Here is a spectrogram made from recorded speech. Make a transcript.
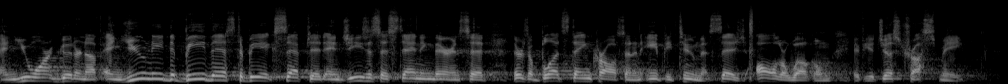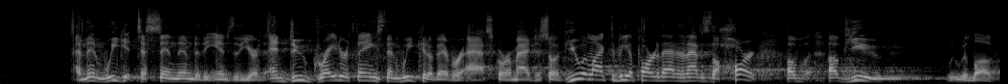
and you aren't good enough, and you need to be this to be accepted. And Jesus is standing there and said, There's a bloodstained cross and an empty tomb that says, All are welcome if you just trust me. And then we get to send them to the ends of the earth and do greater things than we could have ever asked or imagined. So if you would like to be a part of that, and that is the heart of, of you, we would love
